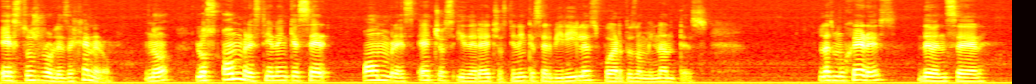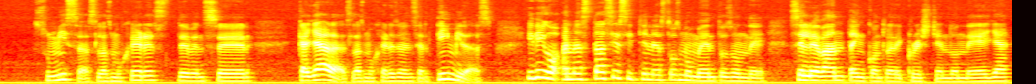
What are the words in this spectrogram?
estos roles de género, ¿no? Los hombres tienen que ser hombres hechos y derechos tienen que ser viriles, fuertes, dominantes. Las mujeres deben ser sumisas, las mujeres deben ser calladas, las mujeres deben ser tímidas. Y digo, Anastasia sí tiene estos momentos donde se levanta en contra de Christian, donde ella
